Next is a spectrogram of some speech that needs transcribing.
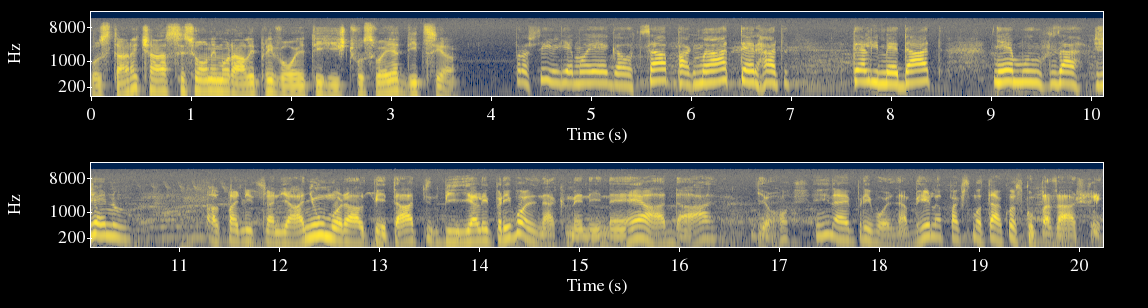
U stari časi su oni morali privojiti hištvu svoje dicija. Prosilje mojega oca, pa mater had teli me dat njemu za ženu. Ali pa nic sam ja nju moral pitat, bi je li privoljna k meni, ne, a da, jo, i je privoljna bila, pak smo tako skupa zašli.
